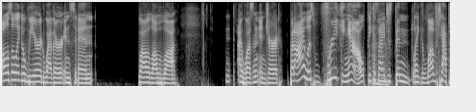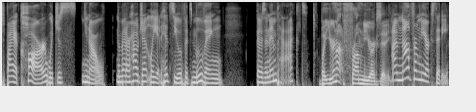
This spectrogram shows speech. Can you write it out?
also like a weird weather incident. Blah blah blah blah blah. I wasn't injured, but I was freaking out because I just been like love tapped by a car, which is you know no matter how gently it hits you, if it's moving, there's an impact. But you're not from New York City. I'm not from New York City.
